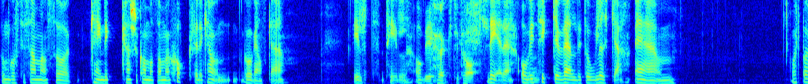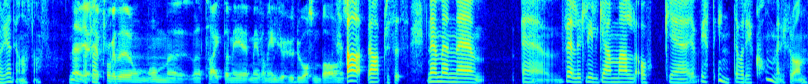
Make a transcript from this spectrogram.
umgås tillsammans så kan det kanske komma som en chock för det kan gå ganska vilt till. Och Det är högt i tak. det är det. Och vi tycker väldigt olika. Ehm, vart började jag någonstans? Nej, jag, jag frågade om, om eh, tajta med, med familj och hur du var som barn. Och så. Ja, ja precis. Nej, men eh, väldigt lillgammal och eh, jag vet inte var det kommer ifrån.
